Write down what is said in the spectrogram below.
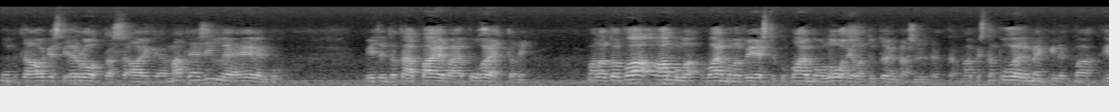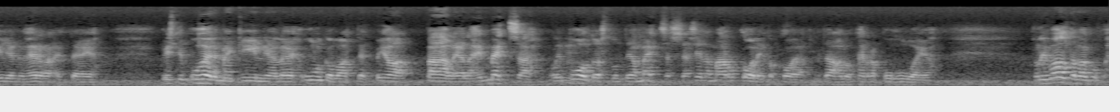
mun pitää oikeasti erottaa se aika. Ja mä teen silleen eilen, kun mietin tätä päivää ja puhetta, niin mä laitoin vaan aamulla vaimolle viesti, kun vaimo on Lohjalla tytön kanssa nyt, että mä pistän puhelimen kiinni, että mä hiljennyn Herran eteen. Ja pistin puhelimen kiinni ja löin ulkovaatteet pihan päälle ja lähdin metsään. Olin mm. puolitoista tuntia metsässä ja siellä mä rukoilin koko ajan, mitä haluat Herra puhua. Ja se oli valtava, kun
